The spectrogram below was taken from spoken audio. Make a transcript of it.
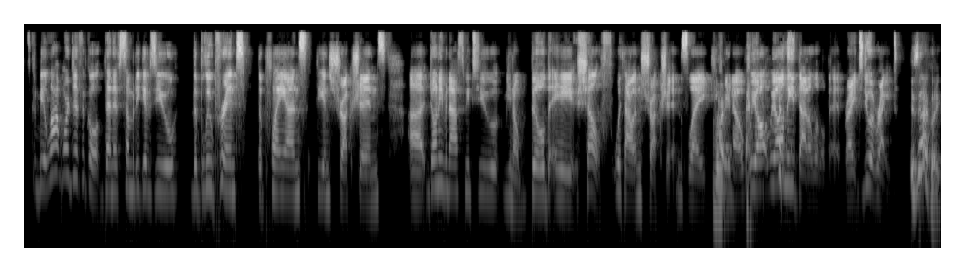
It's gonna be a lot more difficult than if somebody gives you the blueprint, the plans, the instructions. Uh, don't even ask me to, you know, build a shelf without instructions. Like, right. you know, we all we all need that a little bit, right? To do it right. Exactly.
